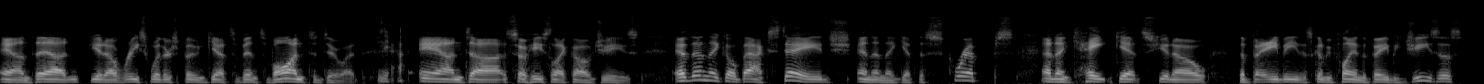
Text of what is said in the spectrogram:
And then, you know, Reese Witherspoon gets Vince Vaughn to do it. Yeah. And uh, so he's like, oh, geez. And then they go backstage and then they get the scripts. And then Kate gets, you know, the baby that's going to be playing the baby Jesus.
